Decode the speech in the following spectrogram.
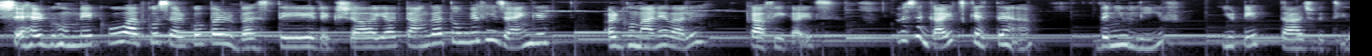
शहर घूमने को आपको सड़कों पर बस्ते, रिक्शा या टांगा तो मिल ही जाएँगे। और घुमाने वाले काफ़ी गाइड्स वैसे गाइड्स कहते हैं then you leave you take Taj with you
